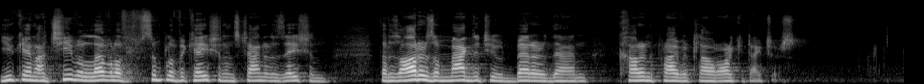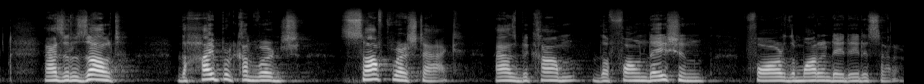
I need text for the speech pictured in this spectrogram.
you can achieve a level of simplification and standardization that is orders of magnitude better than current private cloud architectures. As a result, the hyperconverged software stack has become the foundation for the modern day data center.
